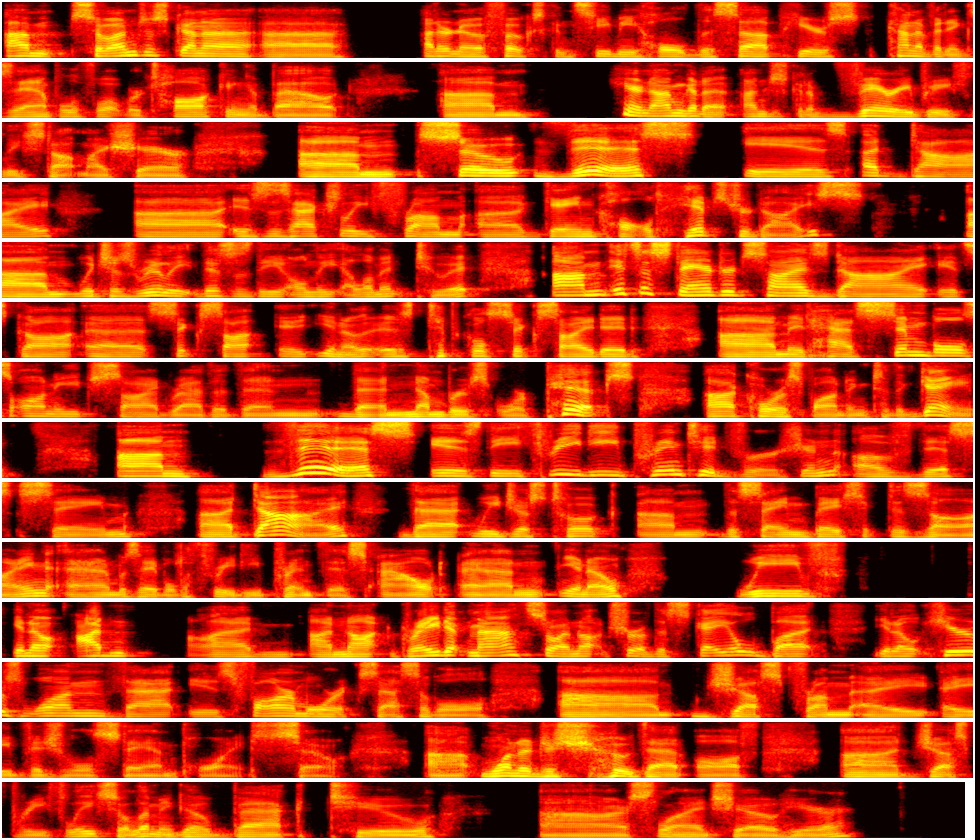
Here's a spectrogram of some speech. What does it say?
um, so I'm just gonna uh, I don't know if folks can see me hold this up. Here's kind of an example of what we're talking about. Um, here, and I'm gonna I'm just gonna very briefly stop my share. Um, so this is a die. Uh, this is actually from a game called Hipster Dice um, which is really this is the only element to it. Um, it's a standard size die. It's got uh, six, you know, is typical six sided. Um, it has symbols on each side rather than than numbers or pips uh, corresponding to the game. Um, this is the 3D printed version of this same uh, die that we just took um, the same basic design and was able to 3D print this out. And, you know, we've you know, I'm I'm I'm not great at math, so I'm not sure of the scale, but you know, here's one that is far more accessible um, just from a, a visual standpoint. So uh, wanted to show that off uh, just briefly. So let me go back to our slideshow here.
